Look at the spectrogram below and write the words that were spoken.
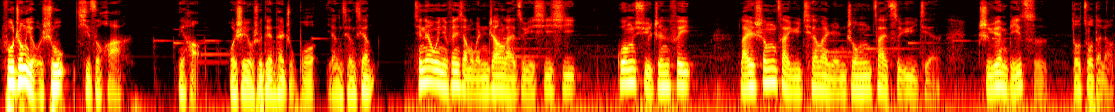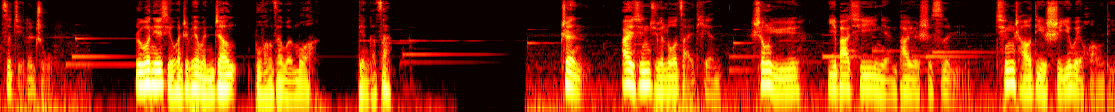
腹中有书气自华。你好，我是有书电台主播杨锵锵。今天为你分享的文章来自于西西，光绪珍妃，来生在于千万人中再次遇见，只愿彼此都做得了自己的主。如果你也喜欢这篇文章，不妨在文末点个赞。朕，爱新觉罗载田，生于一八七一年八月十四日，清朝第十一位皇帝。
